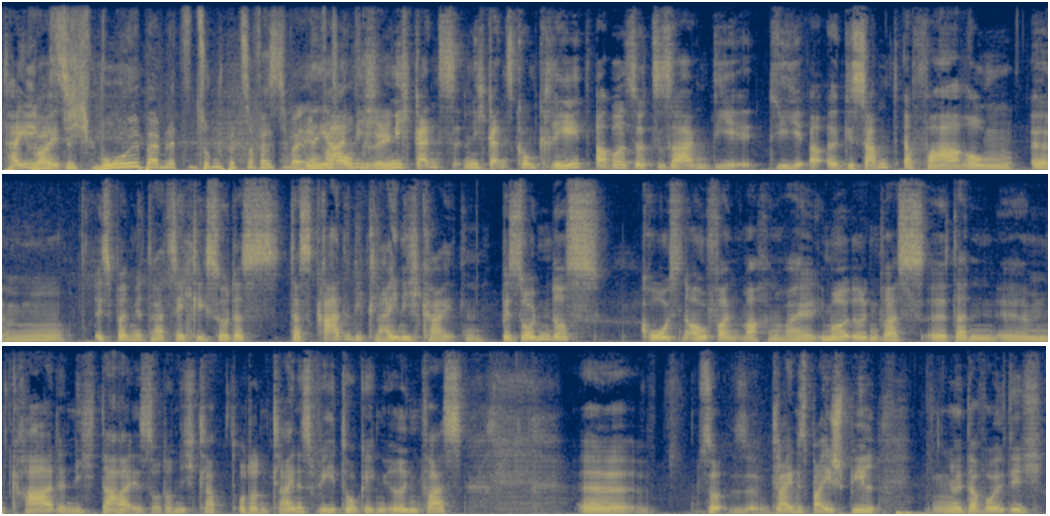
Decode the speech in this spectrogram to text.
teilweise... Du hast dich wohl beim letzten Zungenspitzer-Festival naja, nicht, nicht, ganz, nicht ganz konkret, aber sozusagen die, die äh, Gesamterfahrung ähm, ist bei mir tatsächlich so, dass, dass gerade die Kleinigkeiten besonders großen Aufwand machen, weil immer irgendwas äh, dann ähm, gerade nicht da ist oder nicht klappt oder ein kleines Veto gegen irgendwas. Äh, so, so, ein kleines Beispiel, äh, da wollte ich,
